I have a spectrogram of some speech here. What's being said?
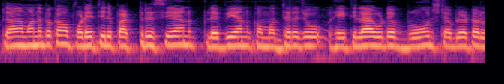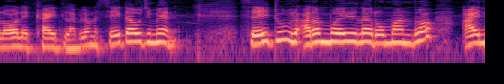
ପିଲାମାନେ ମନେ ପକାଉ ପଢ଼େଇଥିଲେ ପାଟ୍ରିସିଆନ୍ ପ୍ଲେବିଆନ୍ଙ୍କ ମଧ୍ୟରେ ଯେଉଁ ହେଇଥିଲା ଗୋଟେ ବ୍ରୋଞ୍ଜ ଟେବଲେଟ୍ର ଲ ଲେଖା ହେଇଥିଲା ପିଲାମାନେ ସେଇଟା ହେଉଛି ମେନ୍ ସେଇଠୁ ଆରମ୍ଭ ହେଇଥିଲା ରୋମାନର ଆଇନ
